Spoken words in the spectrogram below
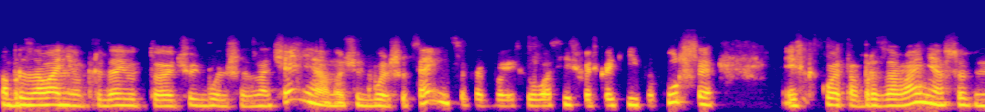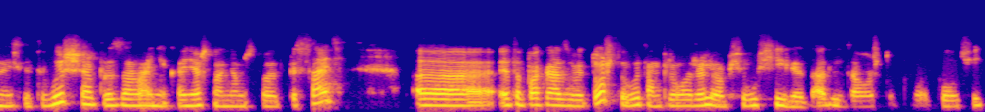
образованию придают э, чуть больше значения, оно чуть больше ценится, как бы если у вас есть хоть какие-то курсы, есть какое-то образование, особенно если это высшее образование, конечно, о нем стоит писать. Э, это показывает то, что вы там приложили вообще усилия да, для того, чтобы получить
